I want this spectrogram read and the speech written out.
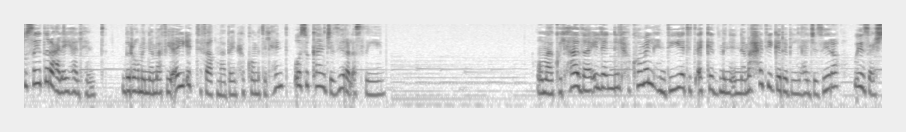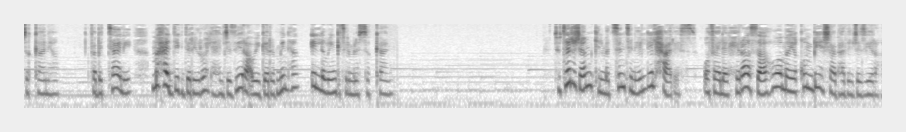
تسيطر عليها الهند بالرغم أن ما في أي اتفاق ما بين حكومة الهند وسكان الجزيرة الأصليين. وما كل هذا إلا أن الحكومة الهندية تتأكد من أن ما حد يقرب لهالجزيرة ويزعج سكانها. فبالتالي ما حد يقدر يروح لهالجزيرة أو يقرب منها إلا وينقتل من السكان. تترجم كلمة سنتينيل للحارس وفعل الحراسة هو ما يقوم به شعب هذه الجزيرة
